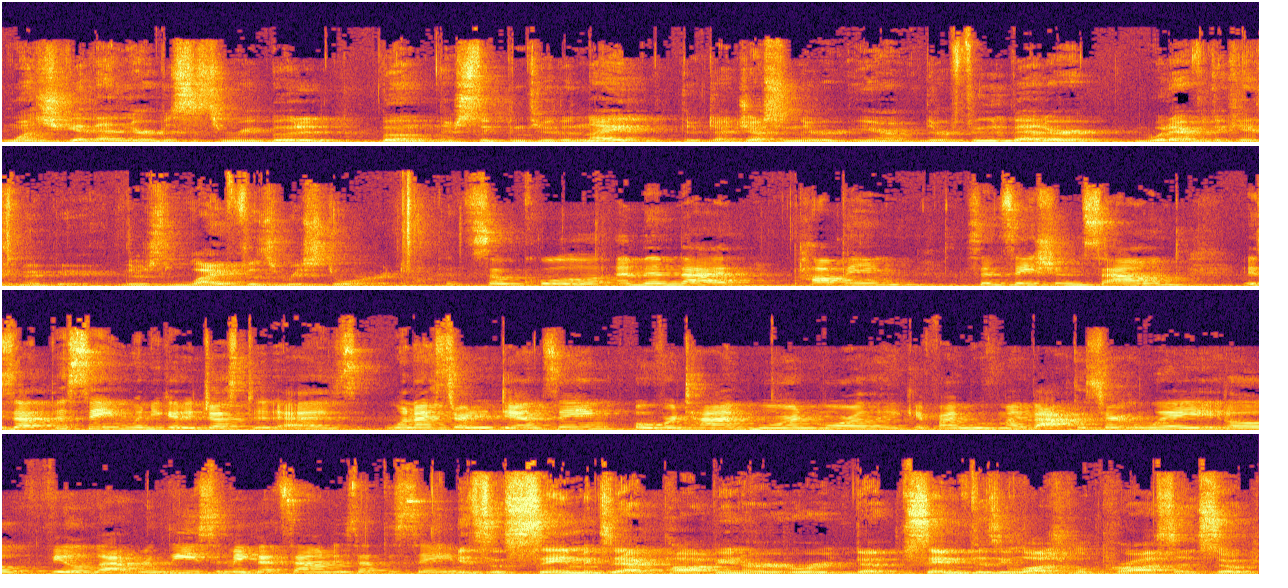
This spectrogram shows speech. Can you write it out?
once you get that nervous system rebooted, boom, they're sleeping through the night, they're digesting their you know their food better, whatever the case may be. There's life is restored. That's so cool. And then that popping sensation sound is that the same when you get adjusted as when I started dancing over time more and more like if I move my back a certain way it'll feel that release and make that sound is that the same? It's the same exact popping or, or the same physiological process. So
